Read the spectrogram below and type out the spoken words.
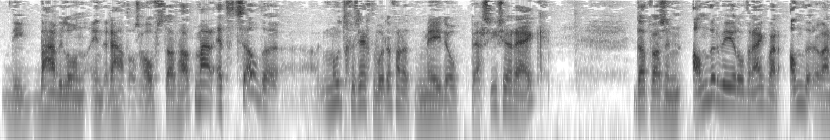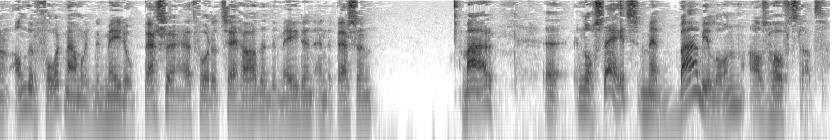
die Babylon inderdaad als hoofdstad had. Maar hetzelfde moet gezegd worden van het Medo-Persische Rijk. Dat was een ander wereldrijk waar, waar een ander volk, namelijk de Medo-Persen, het voor het zeggen hadden, de Meden en de Persen. Maar uh, nog steeds met Babylon als hoofdstad.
